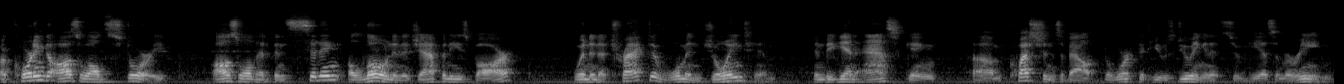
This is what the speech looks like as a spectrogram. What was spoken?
According to Oswald's story, Oswald had been sitting alone in a Japanese bar when an attractive woman joined him and began asking um, questions about the work that he was doing in Atsugi as a Marine.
